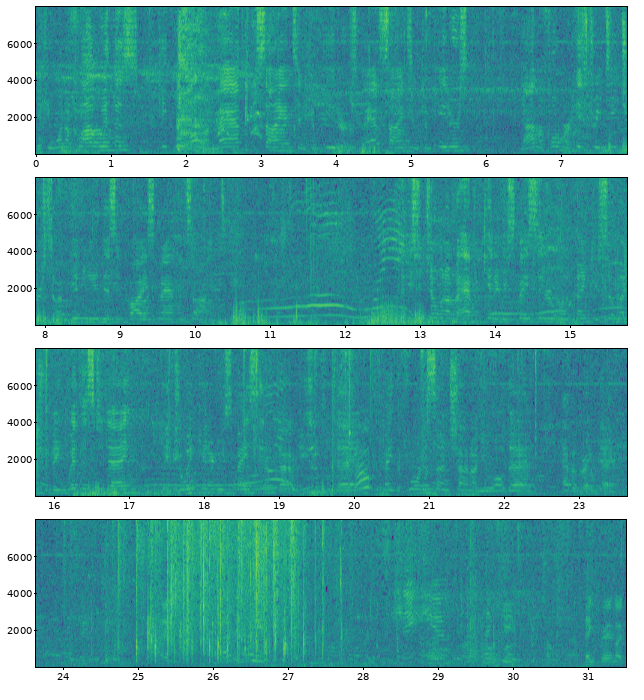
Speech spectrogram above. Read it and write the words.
if you want to fly with us, keep working on math, science, and computers. Math, science, and computers. Now, I'm a former history teacher, so I'm giving you this advice, math and science. Ladies and gentlemen, on behalf of Kennedy Space Center, I want to thank you so much for being with us today. Enjoy Kennedy Space Center. Got a beautiful day. May the Florida sun shine on you all day. Have a great day. Thank you very much.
